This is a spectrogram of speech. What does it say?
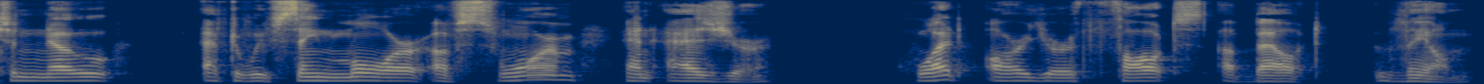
to know after we've seen more of Swarm and Azure, what are your thoughts about them?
